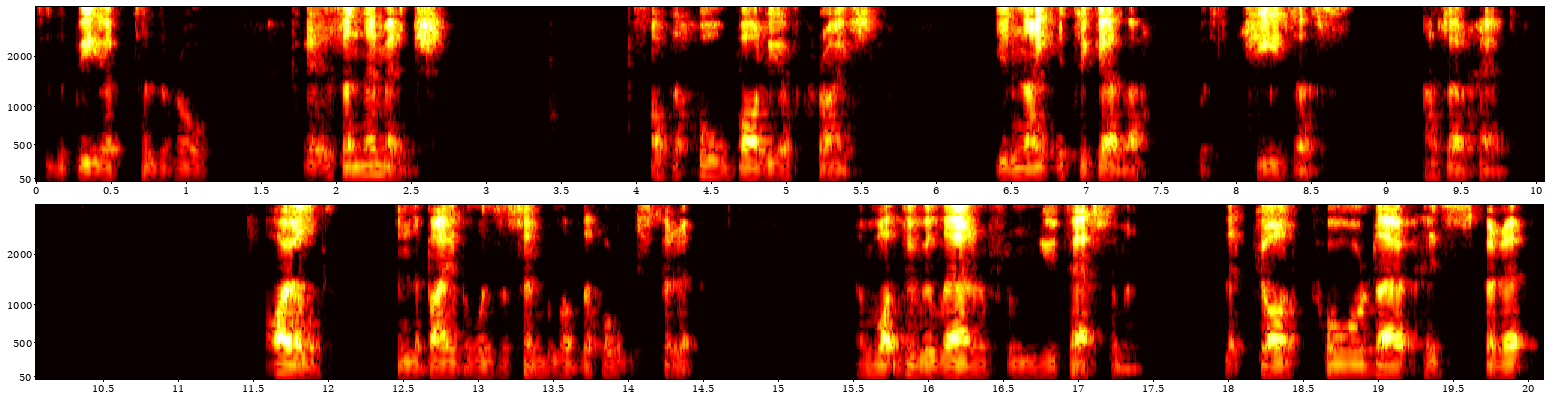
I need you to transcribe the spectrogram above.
to the beard to the robe. It is an image of the whole body of Christ, united together with Jesus as our head. Oil in the Bible is a symbol of the Holy Spirit. And what do we learn from the New Testament? That God poured out his Spirit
